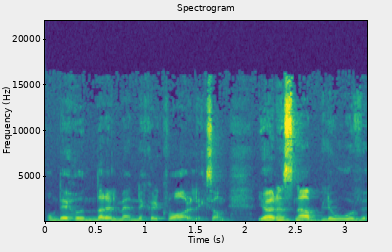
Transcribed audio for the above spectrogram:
om det är hundar eller människor kvar liksom. Gör en snabb lov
